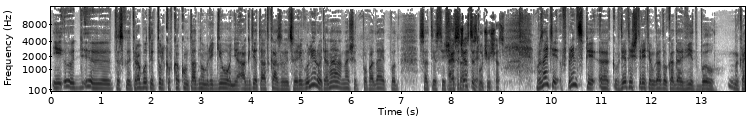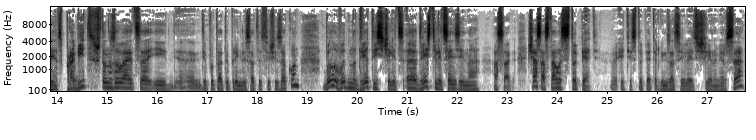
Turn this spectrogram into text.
и, э, э, так сказать, работает только в каком-то одном регионе, а где-то отказывается регулировать, она, значит, попадает под соответствующие А это санкции. частый случай сейчас? Вы знаете, в принципе, в 2003 году, когда вид был наконец, пробит, что называется, и депутаты приняли соответствующий закон, было выдано 2000 лиц... 200 лицензий на ОСАГО. Сейчас осталось 105 эти 105 организаций являются членами РСА,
